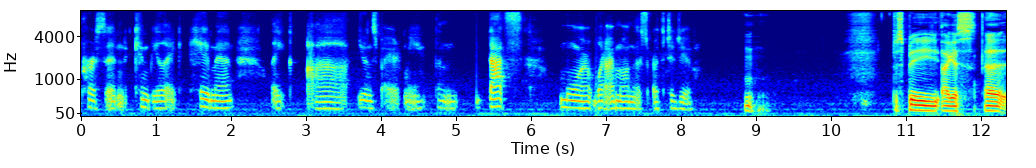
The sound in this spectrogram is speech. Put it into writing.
person can be like, hey man, like, uh, you inspired me, then that's more what I'm on this earth to do. Mm-hmm just be, I guess, uh,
